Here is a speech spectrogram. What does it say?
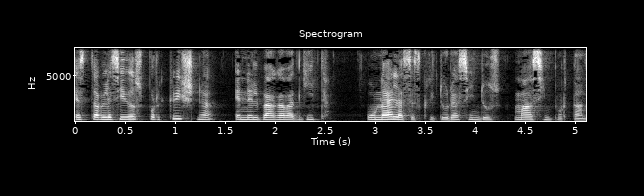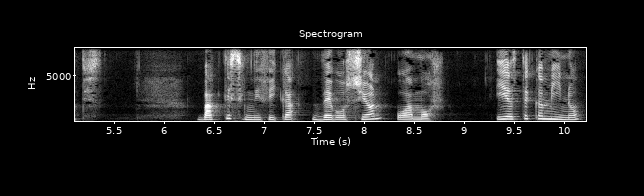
establecidos por Krishna en el Bhagavad Gita, una de las escrituras hindús más importantes. Bhakti significa devoción o amor, y este camino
